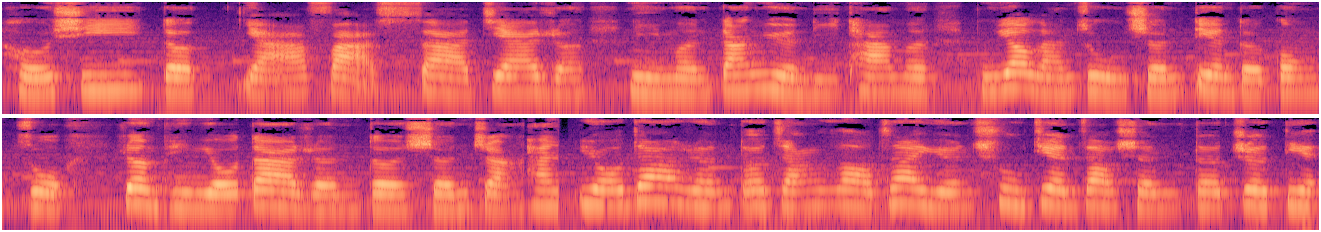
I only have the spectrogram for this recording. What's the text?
河西的亚法萨迦人，你们当远离他们，不要拦阻神殿的工作，任凭犹大人的省长和犹大人的长老在原处建造神的这殿。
